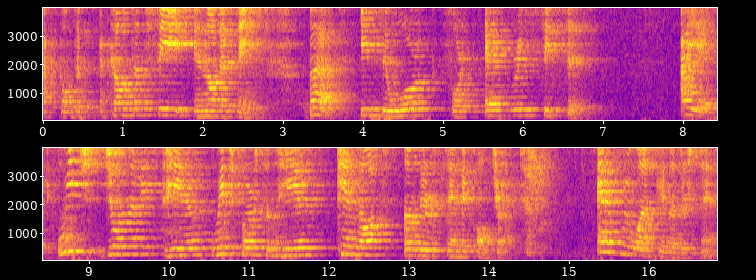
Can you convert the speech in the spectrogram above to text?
account accountancy and other things. but it's a work for every citizen. I ask, which journalist here, which person here cannot understand a contract? Everyone can understand.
